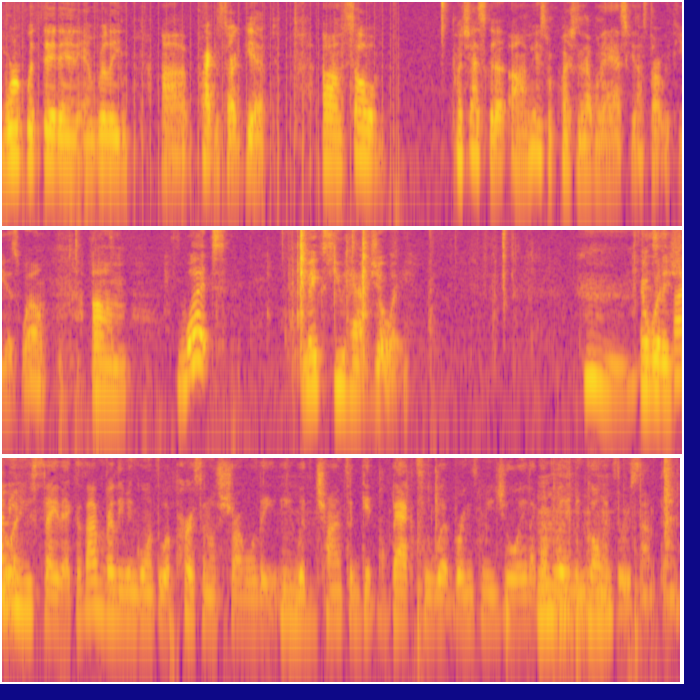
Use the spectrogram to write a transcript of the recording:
work with it and, and really uh, practice our gift. Um, so Francesca, um, here's some questions I want to ask you. and I'll start with you as well. Um, what makes you have joy? Hmm. And what it's is funny joy? you say that because I've really been going through a personal struggle lately Mm. with trying to get back to what brings me joy. Like I've really been going Mm-hmm. through something,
